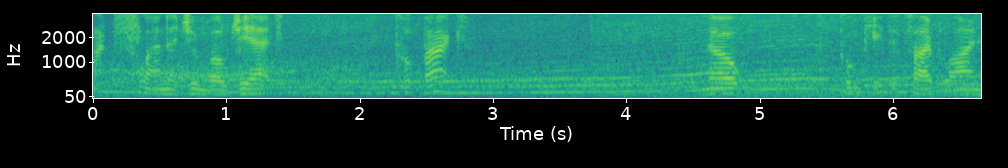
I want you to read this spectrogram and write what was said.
Like flying a jumbo jet. Cut back. No, couldn't keep the type line.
